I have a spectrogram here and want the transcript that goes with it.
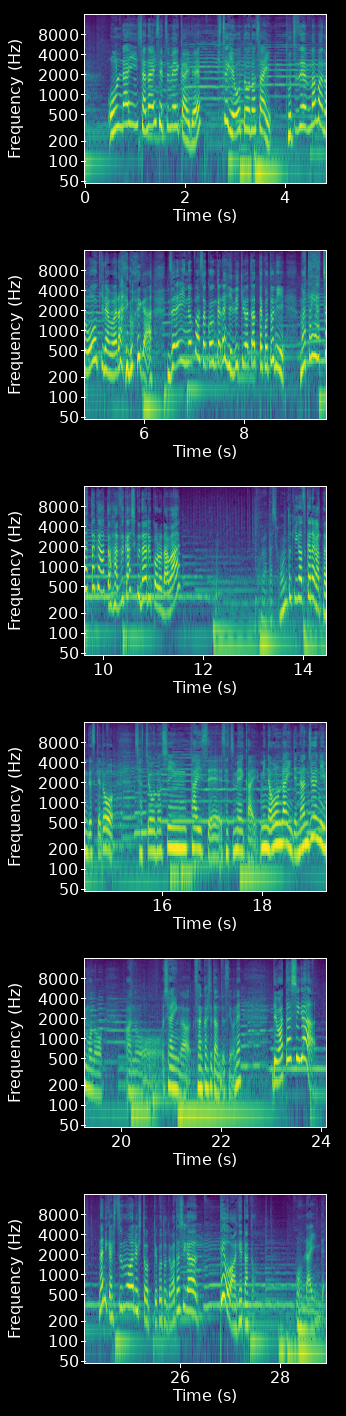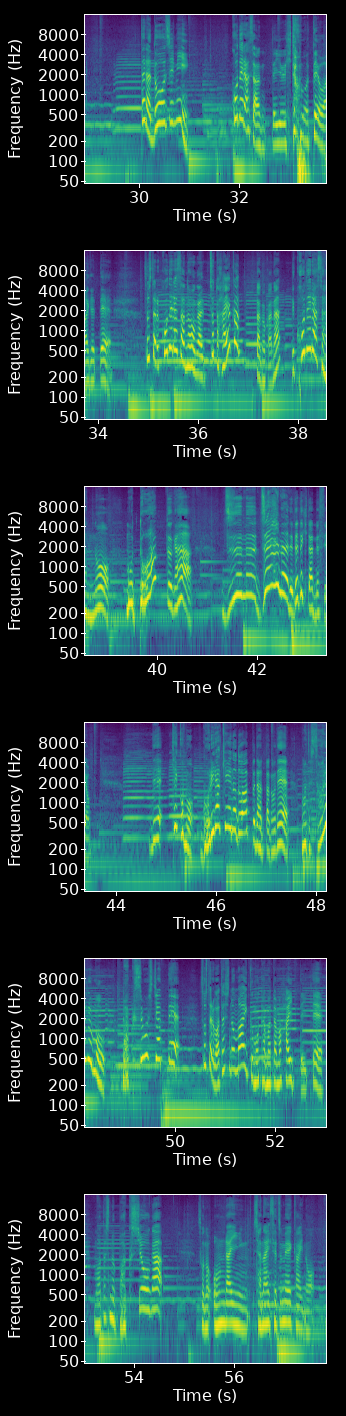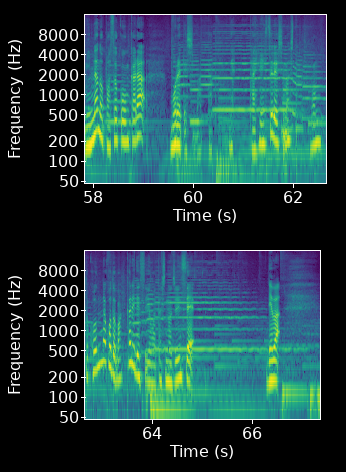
オンライン社内説明会で？質疑応答の際突然ママの大きな笑い声が全員のパソコンから響き渡ったことにまたやっちゃったかと恥ずかしくなる頃だわこれ私ほんと気がつかなかったんですけど社長の新体制説明会みんなオンラインで何十人ものあの社員が参加してたんですよね。で私が何か質問ある人っていうことで私が手を挙げたとオンラインで。たら同時に小寺さんっていう人も手を挙げてそしたら小寺さんの方がちょっと早かったのかな？で小寺さんのもうドアップがズームズームで出てきたんですよ。で結構もうゴリラ系のドアップだったので私それでもう爆笑しちゃってそしたら私のマイクもたまたま入っていてもう私の爆笑がそのオンライン社内説明会のみんなのパソコンから漏れてしまったと大変失礼しました。本当こんなことばっかりですよ私の人生。では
